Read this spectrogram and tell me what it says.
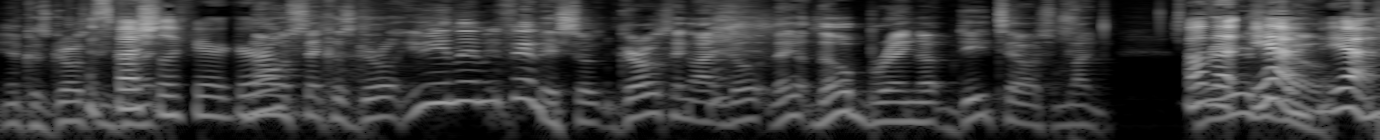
you know, because girls especially kinda, if you're a girl. No. I'm saying because girl, you ain't let me finish. So girls can like go, they they'll bring up details from like Oh, that, yeah, ago. yeah.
